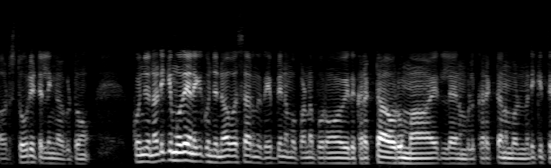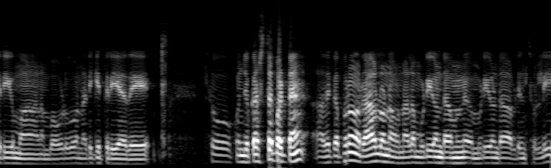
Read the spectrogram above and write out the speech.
அவர் ஸ்டோரி டெல்லிங் ஆகட்டும் கொஞ்சம் நடிக்கும் போதே எனக்கு கொஞ்சம் நர்வஸாக இருந்தது. எப்படி நம்ம பண்ண போகிறோம் இது கரெக்டாக வருமா? இல்லை நம்மளுக்கு கரெக்டாக நம்ம நடிக்க தெரியுமா? நம்ம அவ்வளோவா நடிக்க தெரியாது. ஸோ கொஞ்சம் கஷ்டப்பட்டேன். அதுக்கப்புறம் ராகுல் நான் உன்னால் முடியும்டா முடியும்டா அப்படின்னு சொல்லி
